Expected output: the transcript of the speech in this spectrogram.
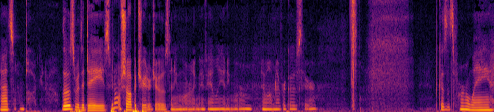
That's what I'm talking about. Those were the days. We don't shop at Trader Joe's anymore, like my family anymore. My mom never goes there because it's far away.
